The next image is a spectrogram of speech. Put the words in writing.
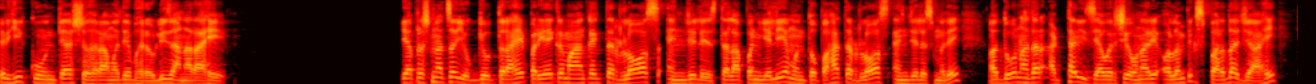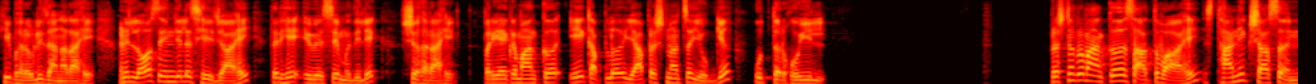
तर ही कोणत्या शहरामध्ये भरवली जाणार आहे? या प्रश्नाचं योग्य उत्तर आहे. पर्याय क्रमांक एक तर लॉस एंजेलिस. त्याला आपण एल म्हणतो पहा. तर लॉस एंजेलिसमध्ये दोन हजार अठ्ठावीस या वर्षी होणारी ऑलिम्पिक स्पर्धा जी आहे ही भरवली जाणार आहे. आणि लॉस एंजेलिस हे जे आहे तर हे यू एस एमधील एक शहर आहे. पर्याय क्रमांक एक आपलं या प्रश्नाचं योग्य उत्तर होईल. प्रश्न क्रमांक सातवा आहे स्थानिक शासन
